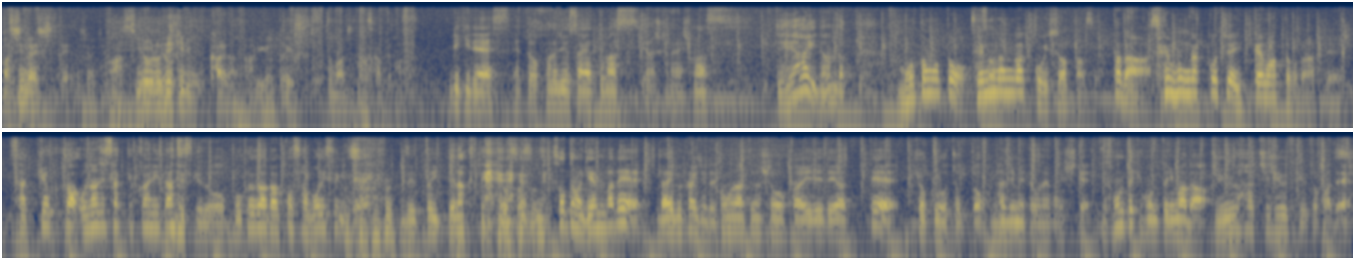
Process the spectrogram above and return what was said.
まあ、信頼しててめちゃめちゃ。いろいろできる彼なんで。ありがたいですマジで助かってます。力です。えっとプロデューサーやってます。よろしくお願いします。出会いなんだっけ？もともと専門学校一緒だったんですよ。ただ専門学校中は一回も会ったことなくて。作曲家同じ作曲家にいたんですけど僕が学校サボりすぎてずっと行ってなくて。外の現場でライブ会場で友達の紹介で出会って曲をちょっと初めてお願いして、でその時本当にまだ1819とかで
